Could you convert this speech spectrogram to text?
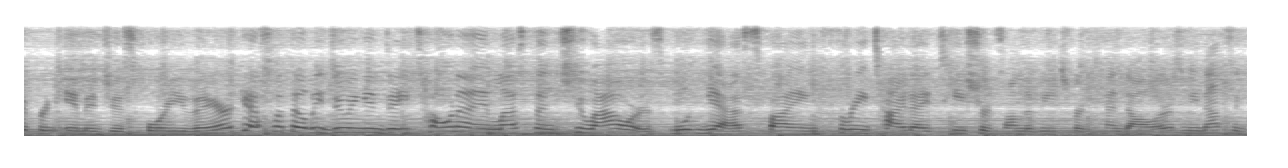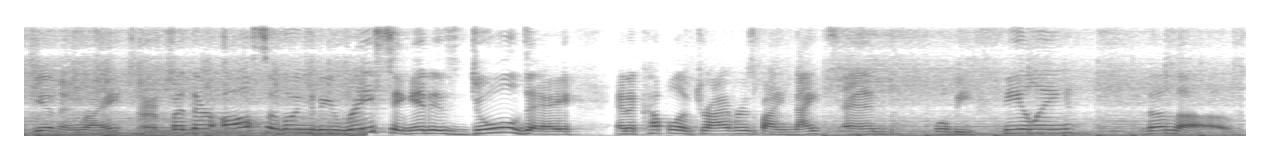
Different images for you there. Guess what they'll be doing in Daytona in less than two hours? Well, yes, buying three tie-dye t-shirts on the beach for $10. I mean, that's a given, right? But they're also going to be racing. It is duel day, and a couple of drivers by night's end will be feeling the love.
